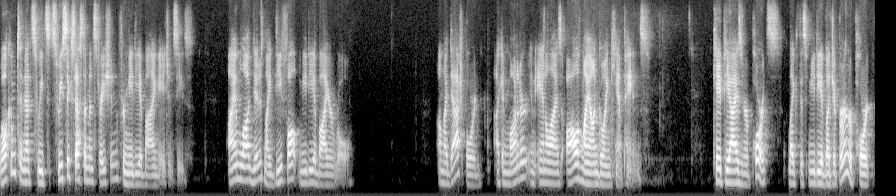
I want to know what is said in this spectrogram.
Welcome to NetSuite's SuiteSuccess demonstration for media buying agencies. I am logged in as my default media buyer role. On my dashboard, I can monitor and analyze all of my ongoing campaigns. KPIs and reports, like this media budget burn report,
